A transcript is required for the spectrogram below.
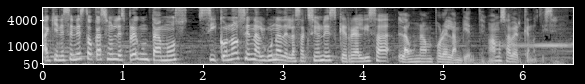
a quienes en esta ocasión les preguntamos si conocen alguna de las acciones que realiza la UNAM por el ambiente. Vamos a ver qué nos dicen.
